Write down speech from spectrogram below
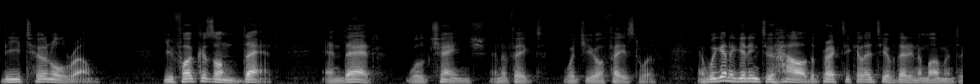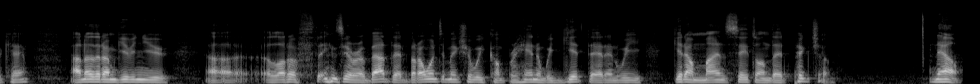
the eternal realm. You focus on that, and that will change and affect what you are faced with. And we're going to get into how the practicality of that in a moment, okay? I know that I'm giving you uh, a lot of things here about that, but I want to make sure we comprehend and we get that and we get our mind set on that picture. Now,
